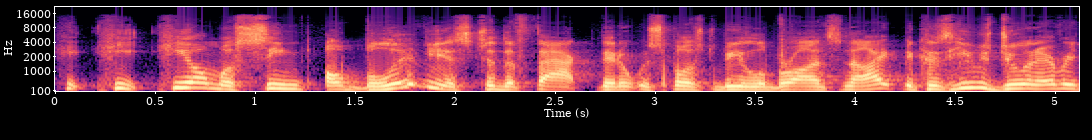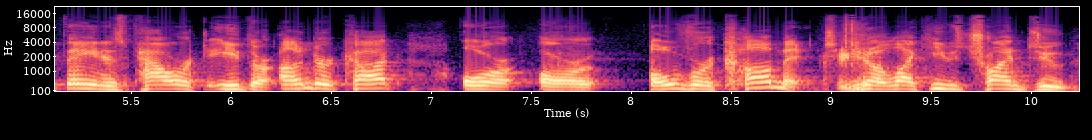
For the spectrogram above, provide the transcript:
He, he, he almost seemed oblivious to the fact that it was supposed to be LeBron's night because he was doing everything in his power to either undercut or or overcome it. You know, like he was trying to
